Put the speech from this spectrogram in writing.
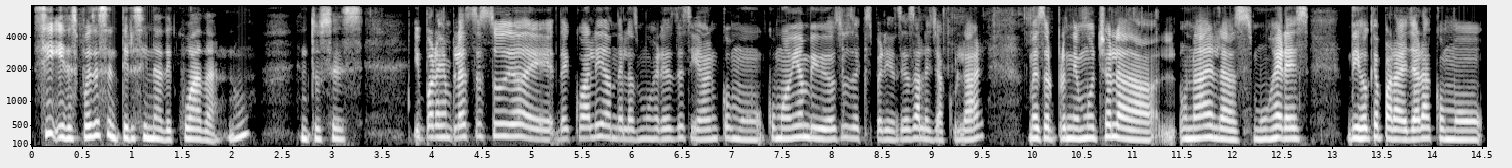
Sí, y después de sentirse inadecuada, ¿no? Entonces... Y por ejemplo, este estudio de, de Quali, donde las mujeres decían cómo, cómo habían vivido sus experiencias al eyacular, me sorprendió mucho la, una de las mujeres dijo que para ella era como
